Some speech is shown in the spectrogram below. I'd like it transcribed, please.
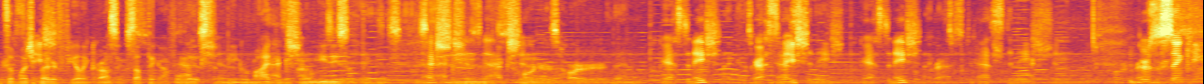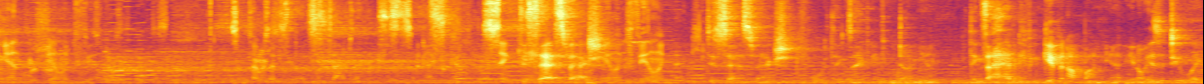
It's a much better feeling crossing something off a list and being reminded of how easy something is. Action, action is harder than procrastination, I guess. Procrastination. Procrastination. Procrastination. There's a sinking and revealing feeling. Sometimes I feel that. Sometimes I think it's some kind of sinking, dissatisfaction, feeling, feeling that dissatisfaction for things I haven't even done yet, things I haven't even given up on yet. Know, is it too late?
